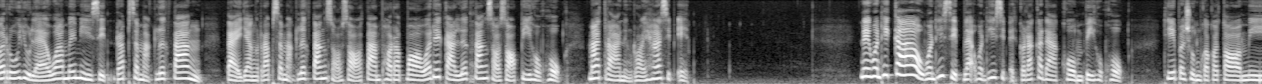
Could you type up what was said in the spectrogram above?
ว่ารู้อยู่แล้วว่าไม่มีสิทธิ์รับสมัครเลือกตั้ง แต่ยังรับสมัครเลือกตั้งสสตามพรปว่าด้วยการเลือกตั้งสสปี 66 มาตรา 151 ในวันที่ 9 วันที่ 10 และวันที่ 11 กรกฎาคมปี 66 ที่ประชุมกกตมี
